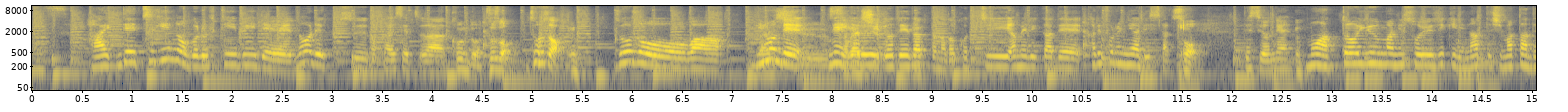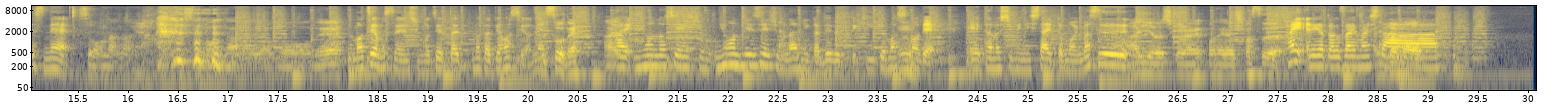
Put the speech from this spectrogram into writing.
はい。で次のゴルフ TV でのレックスの解説は？今度は ZOZO ZOZO は日本でねやる予定だったのがこっちアメリカでカリフォルニアでしたっけ？そう。ですよね。うん。もうあっという間にそういう時期になってしまったんですね。そうなのよ。そうなのよ。もうね。松山選手も絶対また出ますよね。そうね。はい、はい、日本の選手も日本人選手も何人か出るって聞いてますので、えー楽しみにしたいと思います。はい、よろしくお願いします。はい、ありがとうございました。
